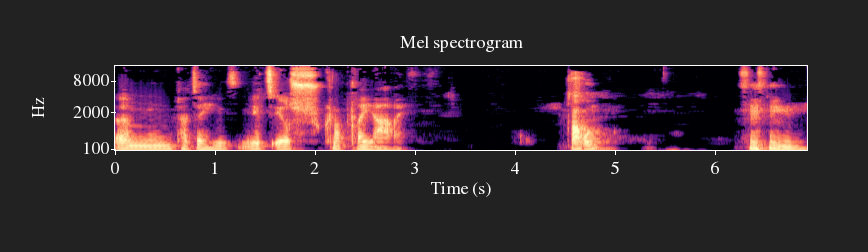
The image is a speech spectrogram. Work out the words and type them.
ähm, tatsächlich jetzt erst knapp drei Jahre. Warum?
